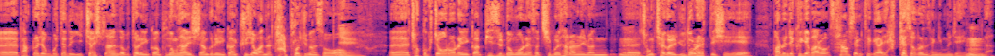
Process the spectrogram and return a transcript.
에, 박근혜 정부 때도 2014년도부터 그러니까 부동산 시장 그러니까 규제 완화를 다 풀어주면서 예. 에, 적극적으로 그러니까 빚을 동원해서 집을 사라는 이런 에, 정책을 유도를 했듯이 바로 이제 그게 바로 산업 생태계가 약해서 그런 생긴 문제인 겁니다.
